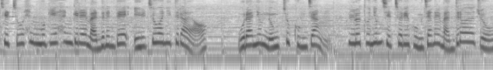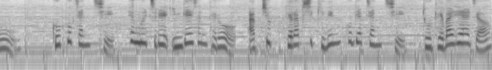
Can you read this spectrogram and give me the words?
최초 핵무기 한 개를 만드는데 1조 원이 들어요. 우라늄 농축 공장, 플루토늄 재처리 공장을 만들어야죠. 고폭 장치, 핵물질을 임계 상태로 압축 결합시키는 호격 장치 도 개발해야죠.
